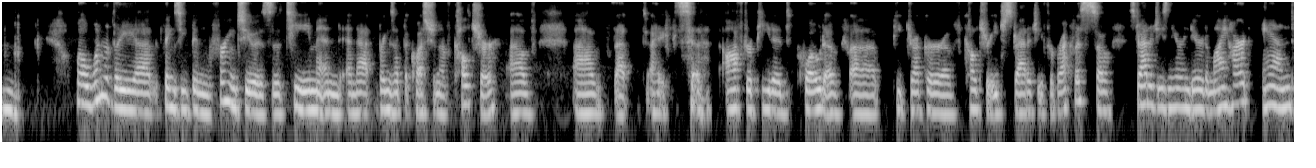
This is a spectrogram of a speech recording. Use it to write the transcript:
Mm. Well, one of the uh, things you've been referring to is the team, and and that brings up the question of culture of uh, that I said oft repeated quote of uh, Pete Drucker of culture each strategy for breakfast. So strategy is near and dear to my heart, and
